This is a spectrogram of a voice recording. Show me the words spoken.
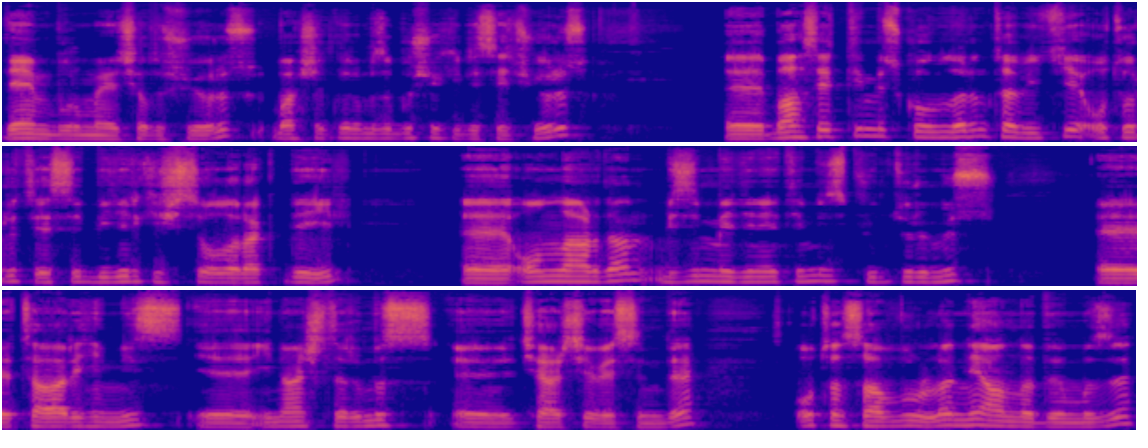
dem vurmaya çalışıyoruz. Başlıklarımızı bu şekilde seçiyoruz. E, bahsettiğimiz konuların tabii ki otoritesi, bilir kişisi olarak değil, e, onlardan bizim medeniyetimiz, kültürümüz, e, tarihimiz, e, inançlarımız e, çerçevesinde o tasavvurla ne anladığımızı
